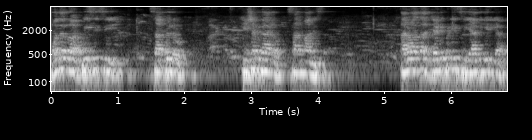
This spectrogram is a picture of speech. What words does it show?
మొదలుగా పిసిసి సభ్యులు కిషన్ గారు సన్మానిస్తారు. తర్వాత జడిపిడిసి యాదగిరి గారు.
